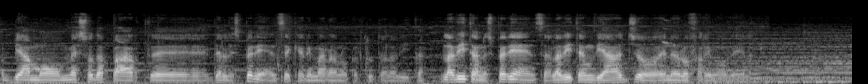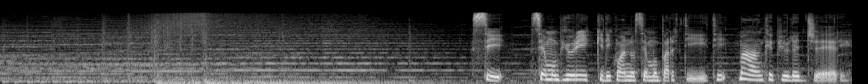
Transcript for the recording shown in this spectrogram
abbiamo messo da parte delle esperienze che rimarranno per tutta la vita. La vita è un'esperienza, la vita è un viaggio e noi lo faremo a vela. Sì, siamo più ricchi di quando siamo partiti, ma anche più leggeri.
